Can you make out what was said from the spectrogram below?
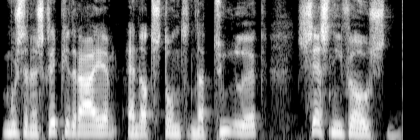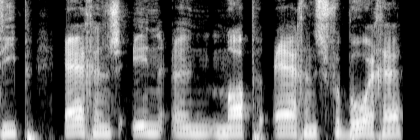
moesten een scriptje draaien. En dat stond natuurlijk zes niveaus diep. Ergens in een map, ergens verborgen.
